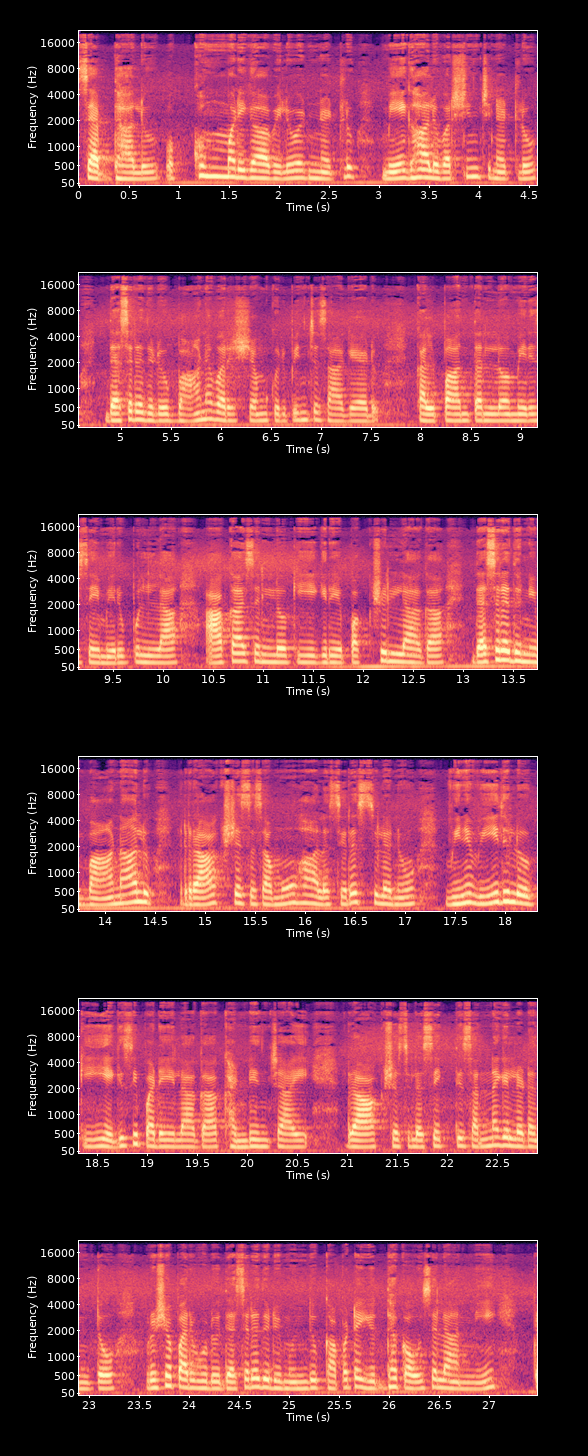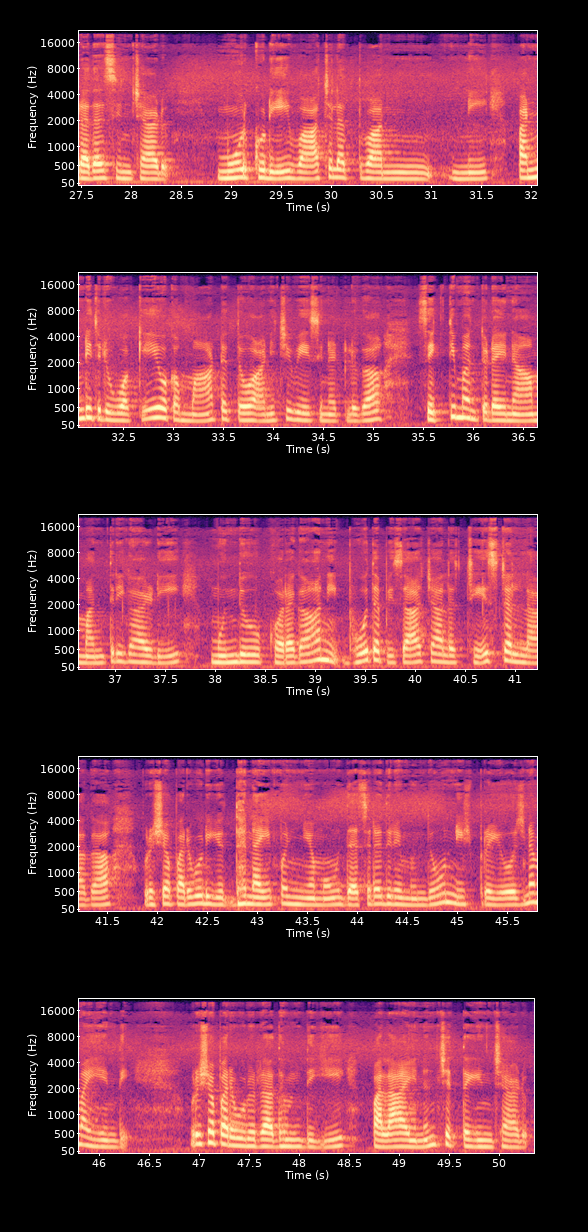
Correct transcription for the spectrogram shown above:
శబ్దాలు ఒక్కొమ్మడిగా వెలువడినట్లు మేఘాలు వర్షించినట్లు దశరథుడు బాణవర్షం కురిపించసాగాడు. కల్పాంతంలో మెరిసే మెరుపుల్లా ఆకాశంలోకి ఎగిరే పక్షుల్లాగా దశరథుని బాణాలు రాక్షస సమూహాల శిరస్సులను వినువీధిలోకి ఎగిసిపడేలాగా ఖండించాయి. రాక్షసుల శక్తి సన్నగిల్లడంతో వృషపర్వుడు దశరథుడి ముందు కపట యుద్ధ కౌశలాన్ని ప్రదర్శించాడు. మూర్ఖుడి వాచలత్వాన్ని పండితుడు ఒకే ఒక మాటతో అణిచివేసినట్లుగా శక్తిమంతుడైన మంత్రిగాడి ముందు కొరగాని భూత పిశాచాల చేష్టల్లాగా వృషపరువుడి యుద్ధ నైపుణ్యము దశరథుడి ముందు నిష్ప్రయోజనమయ్యింది. వృషపరువుడు రథం దిగి పలాయనం చిత్తగించాడు.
